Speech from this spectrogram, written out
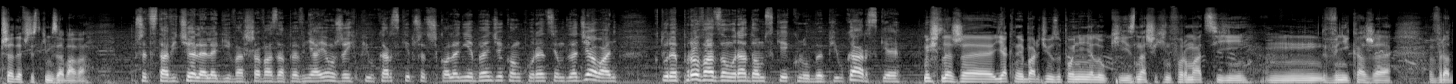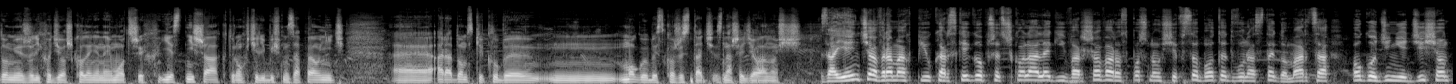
przede wszystkim zabawa. Przedstawiciele Legii Warszawa zapewniają, że ich piłkarskie przedszkole nie będzie konkurencją dla działań, które prowadzą radomskie kluby piłkarskie. Myślę, że jak najbardziej uzupełnienie luki. Z naszych informacji mm, wynika, że w Radomiu, jeżeli chodzi o szkolenie najmłodszych, jest nisza, którą chcielibyśmy zapełnić, e, a radomskie kluby mm, mogłyby skorzystać z naszej działalności. Zajęcia w ramach piłkarskiego przedszkola Legii Warszawa rozpoczną się w sobotę 12 marca o godzinie 10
